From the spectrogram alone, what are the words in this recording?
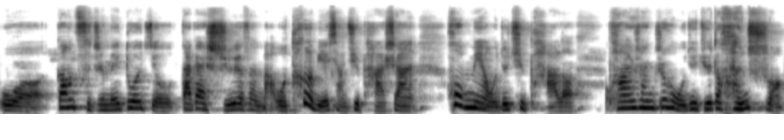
我刚辞职没多久，大概十月份吧，我特别想去爬山，后面我就去爬了。爬完山之后，我就觉得很爽。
